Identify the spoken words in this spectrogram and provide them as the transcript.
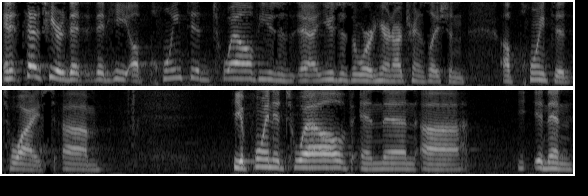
And it says here that, that he appointed 12. He uses, uh, uses the word here in our translation, appointed twice. Um, he appointed 12, and then, uh, and then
